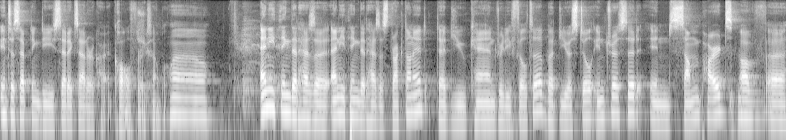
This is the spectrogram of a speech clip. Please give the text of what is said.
intercepting the ca- call, for example. Well, anything that has a anything that has a struct on it that you can't really filter, but you're still interested in some parts of uh,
